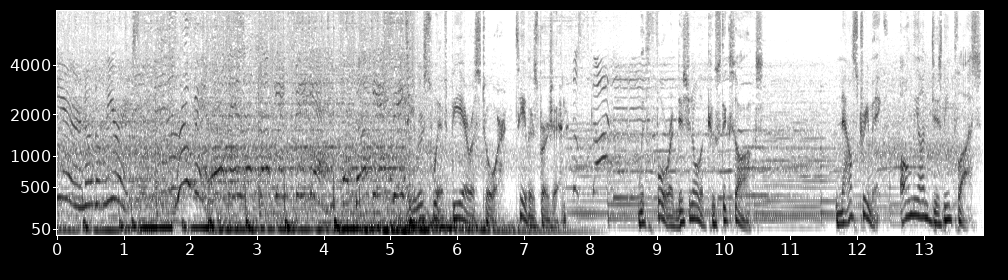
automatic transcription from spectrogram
here know the lyrics? Taylor Swift The Eras Tour, Taylor's version, with four additional acoustic songs. Now streaming only on Disney Plus.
